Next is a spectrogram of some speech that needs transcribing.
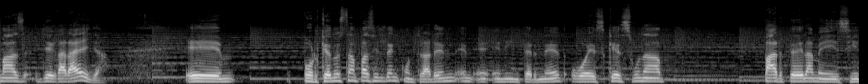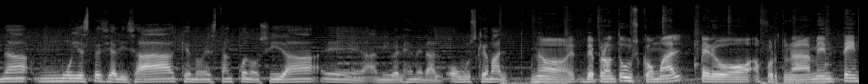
más llegar a ella. Eh, ¿Por qué no es tan fácil de encontrar en, internet o es que es una parte de la medicina muy especializada que no es tan conocida eh, a nivel general o busqué mal? No, de pronto buscó mal, pero afortunadamente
